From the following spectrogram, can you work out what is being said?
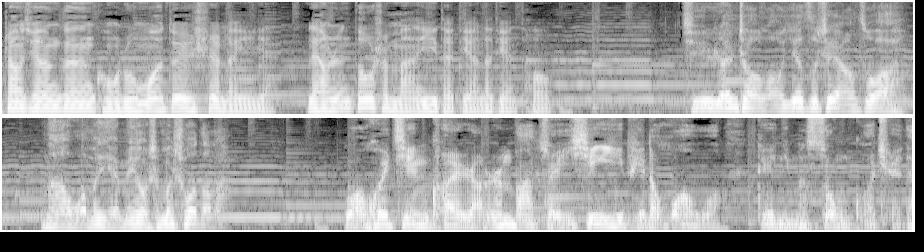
张璇跟孔如墨对视了一眼，两人都是满意的点了点头。既然赵老爷子这样做，那我们也没有什么说的了。我会尽快让人把最新一批的货物给你们送过去的。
